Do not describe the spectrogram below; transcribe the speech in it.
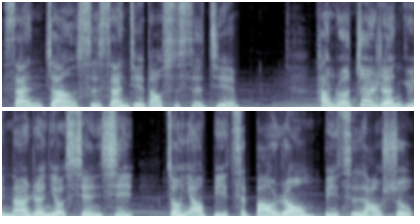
三章十三节到十四节：倘若这人与那人有嫌隙，总要彼此包容，彼此饶恕。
